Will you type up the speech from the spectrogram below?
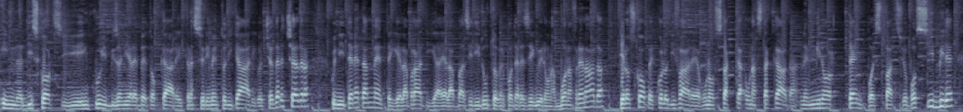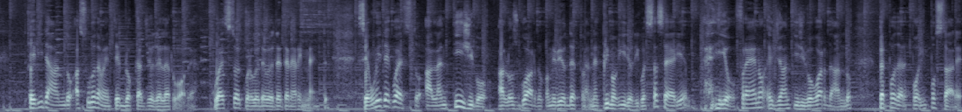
in discorsi in cui bisognerebbe toccare il trasferimento di carico eccetera eccetera, quindi tenete a mente che la pratica è la base di tutto per poter eseguire una buona frenata, che lo scopo è quello di fare stacca una staccata nel minor tempo e spazio possibile evitando assolutamente il bloccaggio delle ruote. Questo è quello che dovete tenere in mente. Se unite questo all'anticipo, allo sguardo, come vi ho detto nel primo video di questa serie, io freno e già anticipo guardando per poter poi impostare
